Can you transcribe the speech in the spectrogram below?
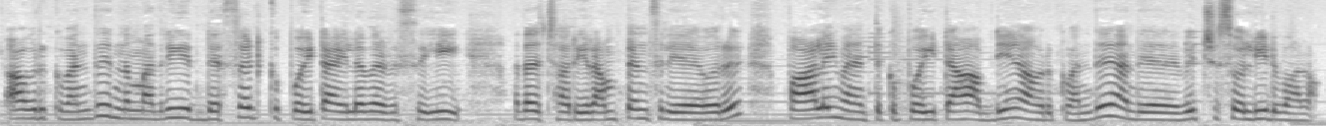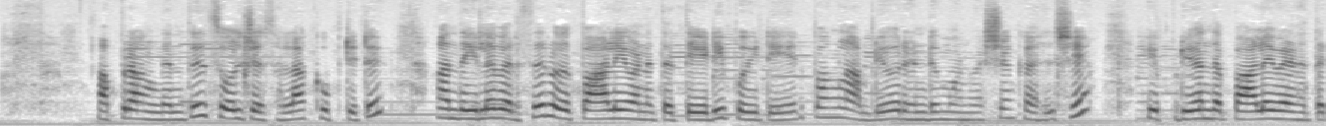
அவருக்கு வந்து இந்த மாதிரி டெசர்ட்க்கு போயிட்டா இளவரசி. அதாவது சாரி ரம்பென்சில் ஒரு பாலைவனத்துக்கு போயிட்டா அப்படின்னு அவருக்கு வந்து அந்த விச்சு சொல்லிடுவாளாம். அப்புறம் அங்கேருந்து சோல்ஜர்ஸ் எல்லாம் கூப்பிட்டுட்டு அந்த இளவரசர் ஒரு பாலைவனத்தை தேடி போயிட்டே இருப்பாங்களாம். அப்படியே ஒரு ரெண்டு மூணு வருஷம் கழிச்சு எப்படியோ அந்த பாலைவனத்தை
